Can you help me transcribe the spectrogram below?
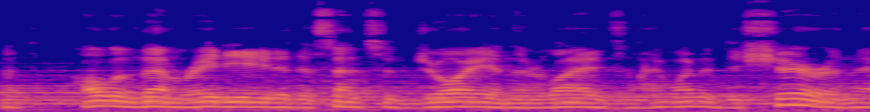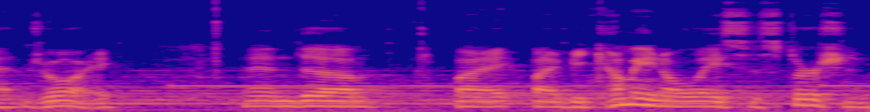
that all of them radiated a sense of joy in their lives, and I wanted to share in that joy. And uh, by, by becoming a lay Cistercian,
